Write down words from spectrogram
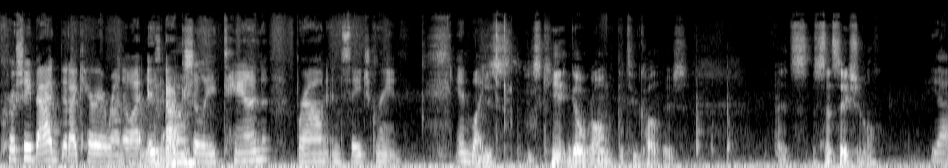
crochet bag that I carry around a lot is Green brown. actually tan, brown, and sage green, and white. You just, you just can't go wrong with the two colors. It's sensational. yeah,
